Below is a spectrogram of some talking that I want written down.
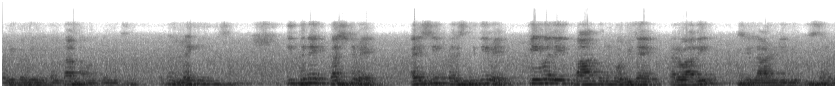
कभी कभी निकलता था उनके मुख से। तो नहीं इतने कष्ट में, ऐसी परिस्थिति में केवल एक बात उनको विजय करवा दी, श्री लाडली जी की शरण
